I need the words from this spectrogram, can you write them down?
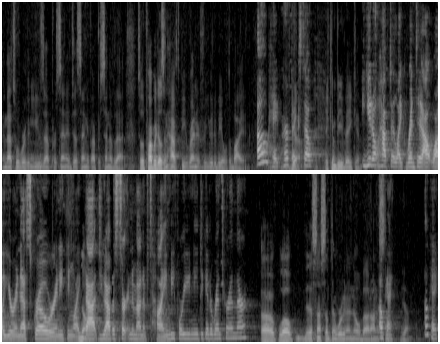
And that's what we're gonna use that percentage, seventy-five percent of that. So the property doesn't have to be rented for you to be able to buy it. Okay, perfect. Yeah. So It can be vacant. you don't have to like rent it out while you're in escrow or anything like No. that. Do you have a certain amount of time before you need to get a renter in there? Uh, well, that's not something we're gonna know about, honestly. Okay. Yeah. Okay,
